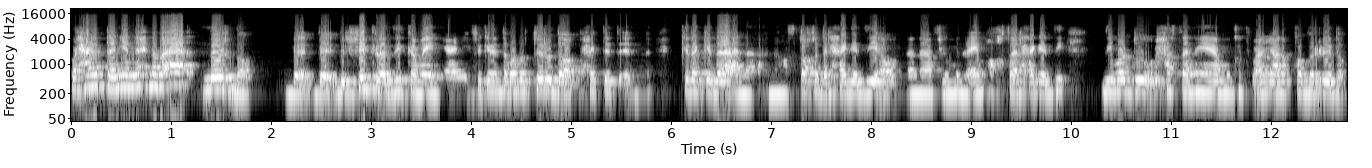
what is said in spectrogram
والحاجة التانية إن إحنا بقى نرضى بالفكرة دي كمان. يعني فكرة أنت برضه ترضى بحتة إن كده كده أنا أنا هفتقد الحاجة دي أو إن أنا في يوم من الأيام هخسر الحاجة دي دي برضو حاسة إن هي ممكن تبقى ليها علاقة بالرضا.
